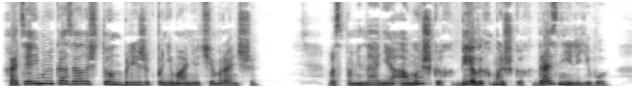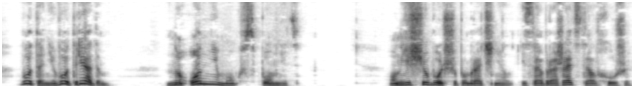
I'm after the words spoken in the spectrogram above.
хотя ему и казалось, что он ближе к пониманию, чем раньше. Воспоминания о мышках, белых мышках, дразнили его. Вот они, вот рядом. Но он не мог вспомнить. Он еще больше помрачнел, и соображать стал хуже.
